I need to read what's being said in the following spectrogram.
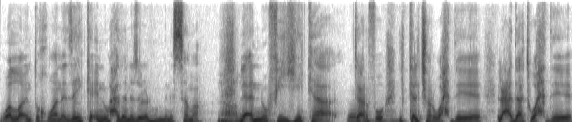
والله أنتم اخوانا زي كأنه حدا نزل لهم من السماء. لأنه في هيك تعرفوا ال culture وحدة العادات وحدة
